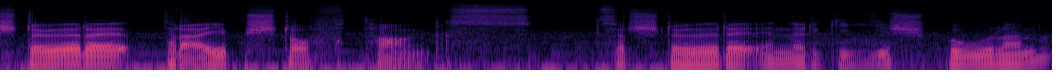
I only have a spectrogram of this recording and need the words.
Zerstöre Treibstofftanks. Zerstöre Energiespulen.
